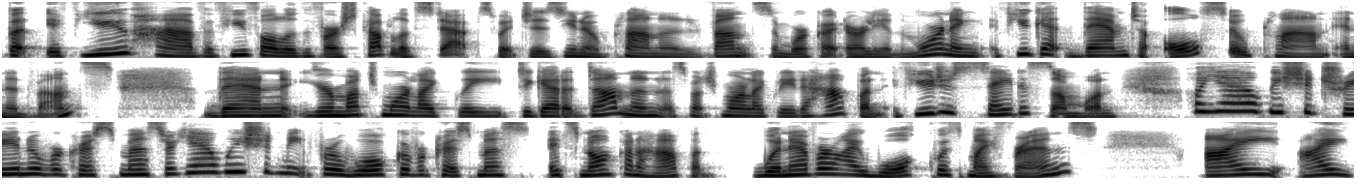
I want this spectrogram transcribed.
But if you have, if you follow the first couple of steps, which is, you know, plan in advance and work out early in the morning, if you get them to also plan in advance, then you're much more likely to get it done and it's much more likely to happen. If you just say to someone, oh, yeah, we should train over Christmas, or yeah, we should meet for a walk over Christmas. It's not going to happen. Whenever I walk with my friends, I I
